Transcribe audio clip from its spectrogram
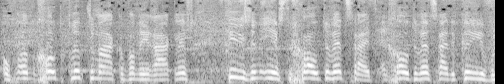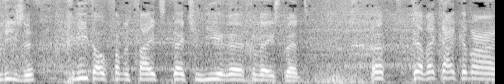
Of een grote club te maken van Heracles. Dit is een eerste grote wedstrijd. En grote wedstrijden kun je verliezen. Geniet ook van het feit dat je hier uh, geweest bent. Ja, wij kijken naar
